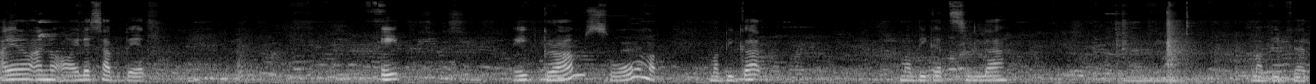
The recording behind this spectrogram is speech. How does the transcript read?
ayan ang ano oh Elizabeth 8 8 grams? So, ma- mabigat. Mabigat sila. Mabigat.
